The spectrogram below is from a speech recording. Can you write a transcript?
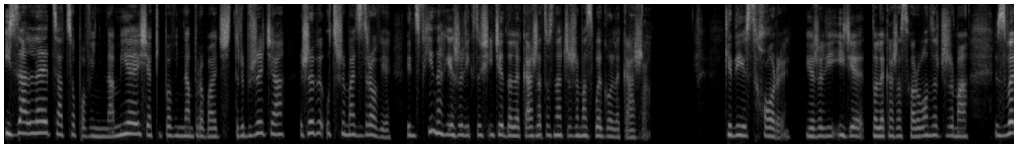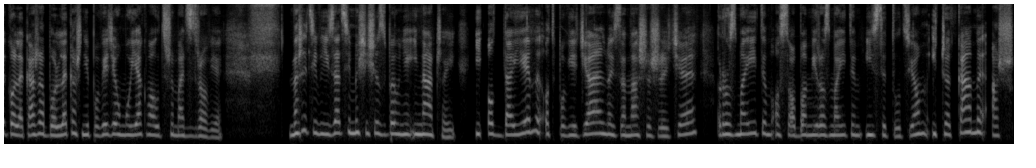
i zaleca, co powinnam jeść, jaki powinnam prowadzić tryb życia, żeby utrzymać zdrowie. Więc w Chinach, jeżeli ktoś idzie do lekarza, to znaczy, że ma złego lekarza. Kiedy jest chory, jeżeli idzie do lekarza z chorobą, to znaczy, że ma złego lekarza, bo lekarz nie powiedział mu, jak ma utrzymać zdrowie. W naszej cywilizacji myśli się zupełnie inaczej i oddajemy odpowiedzialność za nasze życie rozmaitym osobom i rozmaitym instytucjom i czekamy, aż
